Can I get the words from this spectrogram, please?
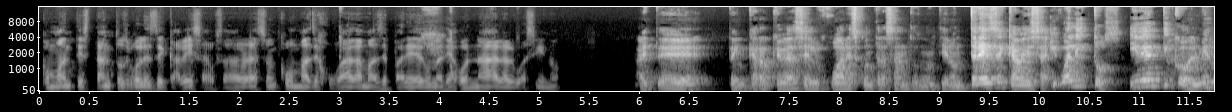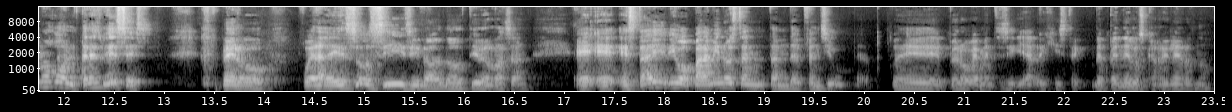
como antes tantos goles de cabeza. O sea, ahora son como más de jugada, más de pared, una diagonal, algo así, ¿no? Ahí te, te encargo que veas el Juárez contra Santos, metieron tres de cabeza, igualitos, idéntico, el mismo gol, tres veces. Pero fuera de eso, sí, sí, no, no, tienes razón. Eh, eh, está ahí, digo, para mí no es tan, tan defensivo, eh, pero obviamente sí, ya lo dijiste, depende de los carrileros, ¿no?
